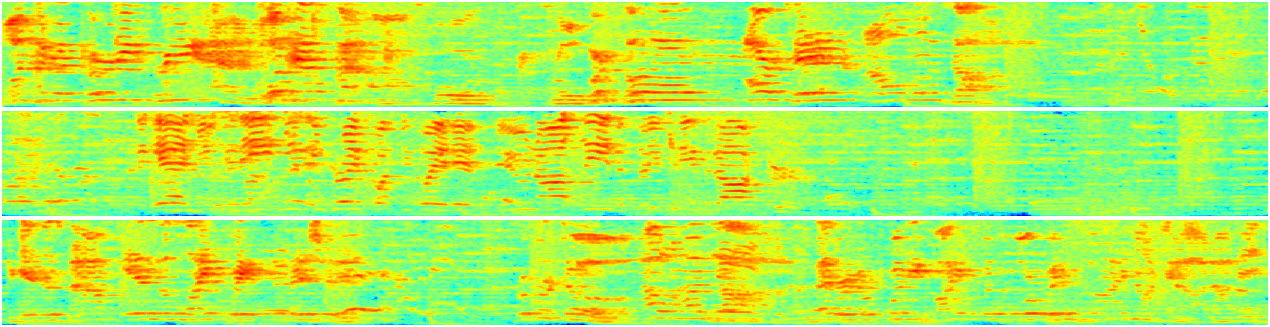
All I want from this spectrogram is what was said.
133 and one half pounds for Roberto Artin Almazan. And again, you can eat and you can drink once you weighed in. Do not leave until you see the doctor. Again, this bout in the lightweight division. Roberto Almazan, veteran of 20 fights with four wins by knockout on the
